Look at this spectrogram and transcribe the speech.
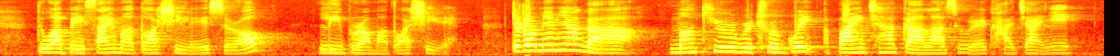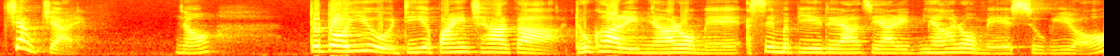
။သူကဘယ်ဆိုင်းမှာသွားရှိလဲဆိုတော့ Libra မှာသွားရှိတယ်။တော်တော်များများက Mercury retrograde အပိုင်းခြားကာလဆိုတဲ့အခါကျရင်ကြောက်ကြတယ်။နော်တော်တော်ကြီးကိုဒီအပိုင်းခြားကဒုက္ခတွေများတော့မယ်အစင်မပြေတရားစရာတွေများတော့မယ်ဆိုပြီးတော့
